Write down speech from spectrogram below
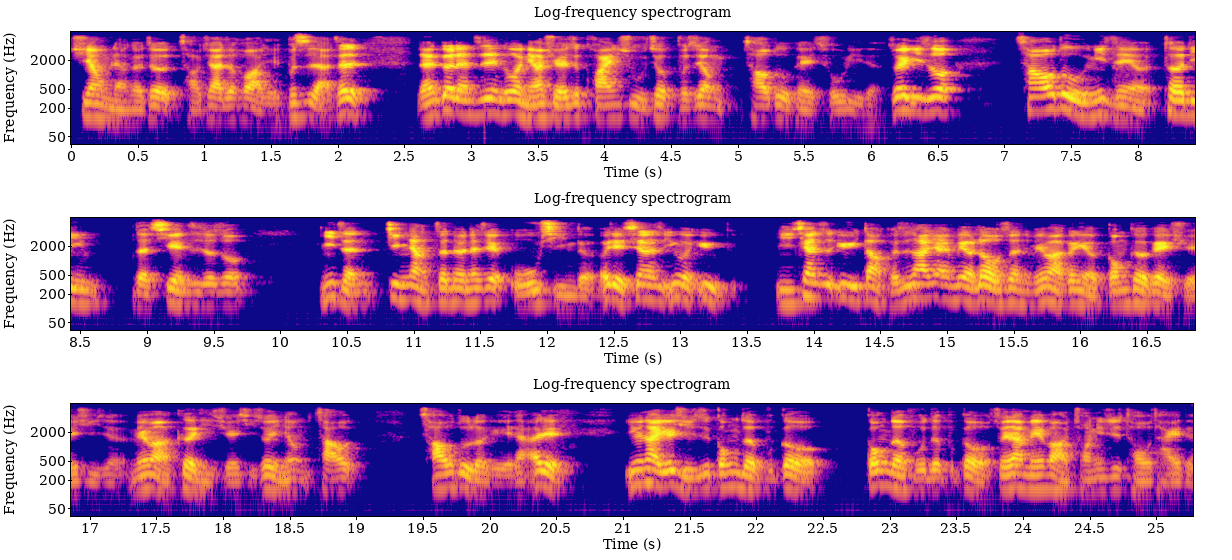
希望我们两个就吵架就化解，不是啊，这是人跟人之间，如果你要学的是宽恕，就不是用超度可以处理的，所以说超度你只能有特定的限制，就是说你只能尽量针对那些无形的，而且现在是因为遇。你现在是遇到，可是他现在没有肉身，你没办法跟你有功课可以学习的，没办法课题学习，所以你用超超度的给他，而且因为他也许是功德不够，功德福德不够，所以他没办法重新去投胎的，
